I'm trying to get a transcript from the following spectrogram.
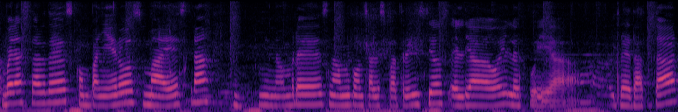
Buenas tardes compañeros, maestra. Mi nombre es Naomi González Patricios. El día de hoy les voy a redactar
